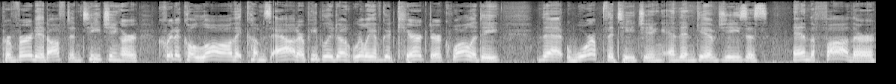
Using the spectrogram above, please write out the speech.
perverted, often teaching or critical law that comes out, or people who don't really have good character quality that warp the teaching and then give Jesus and the Father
